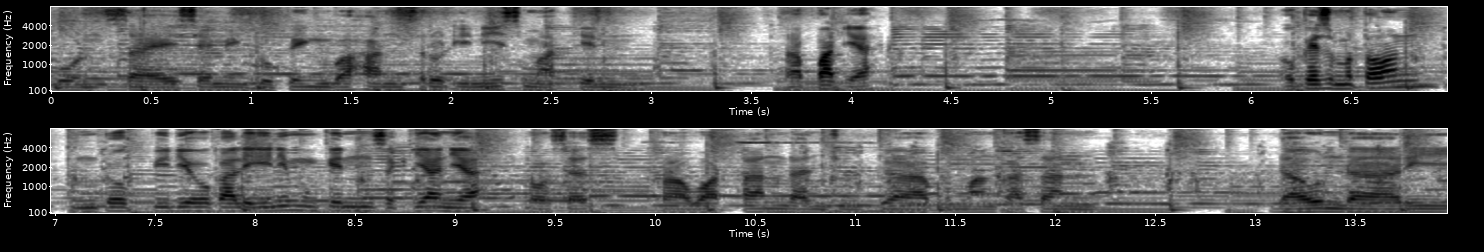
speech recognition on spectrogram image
bonsai semi grouping bahan serut ini semakin rapat ya Oke semeton untuk video kali ini mungkin sekian ya proses perawatan dan juga pemangkasan daun dari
